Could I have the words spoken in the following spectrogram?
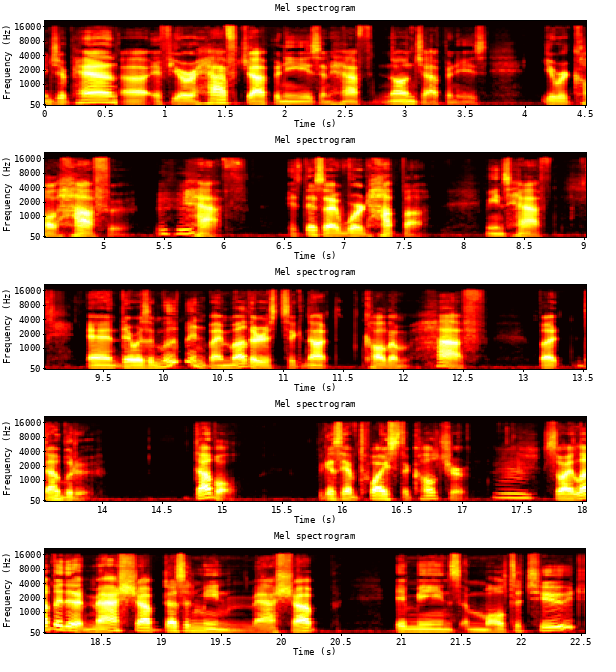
In Japan, uh, if you're half Japanese and half non-Japanese, you were called hafu, mm-hmm. half. It's, there's a word hapa, means half. And there was a movement by mothers to not call them half, but daburu, double, because they have twice the culture. Mm. So I love it that mashup doesn't mean mashup. It means a multitude,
